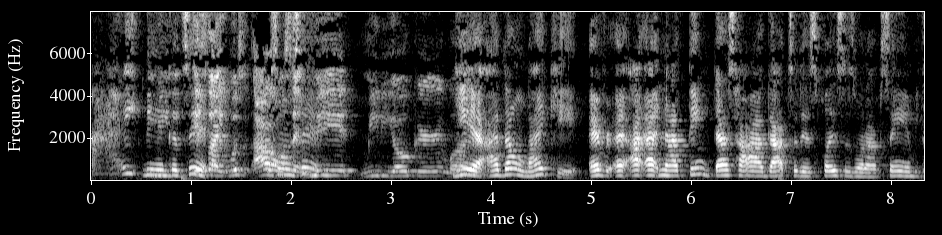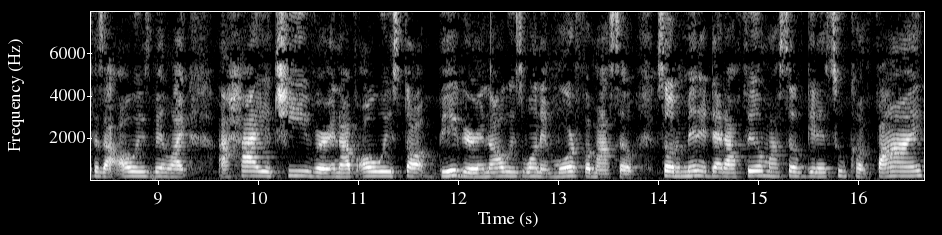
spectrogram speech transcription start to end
I hate being Me, content. It's like what's I don't say mid, mediocre. Like, yeah, I don't like it. Every I, I, and I think that's how I got to this place is what I'm saying because I always been like a high achiever and I've always thought bigger and always wanted more for myself. So the minute that I feel myself getting too confined,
